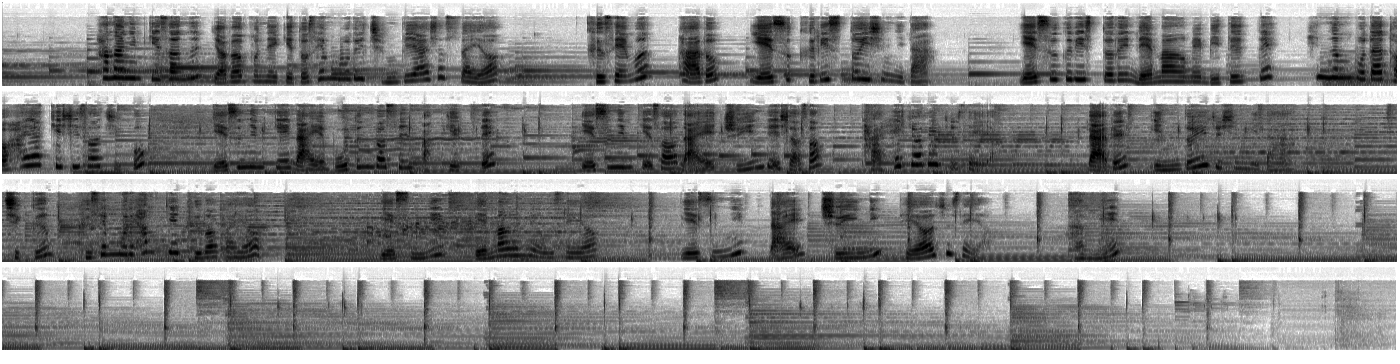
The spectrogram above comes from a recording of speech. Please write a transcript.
하나님께서는 여러분에게도 샘물을 준비하셨어요. 그 샘은 바로 예수 그리스도이십니다. 예수 그리스도를 내 마음에 믿을 때 흰눈보다 더 하얗게 씻어지고 예수님께 나의 모든 것을 맡길 때 예수님께서 나의 주인 되셔서 다 해결해 주세요. 나를 인도해 주십니다. 지금 그 샘물에 함께 들어가요. 예수님, 내 마음에 오세요. 예수님, 나의 주인이 되어 주세요. 아멘.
